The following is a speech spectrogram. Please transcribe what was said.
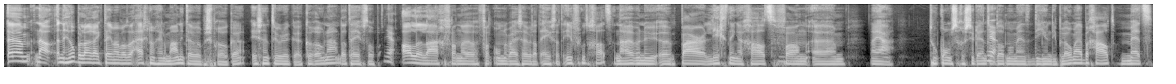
Ehm, nou, een heel belangrijk thema wat we eigenlijk nog helemaal niet hebben besproken, is natuurlijk eh, corona. Dat heeft op Ja. alle lagen van, eh, van onderwijs hebben dat, heeft dat invloed gehad. Nou hebben we nu een paar lichtingen gehad van ehm, nou ja, toekomstige studenten Ja. op dat moment die hun diploma hebben gehaald. Met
